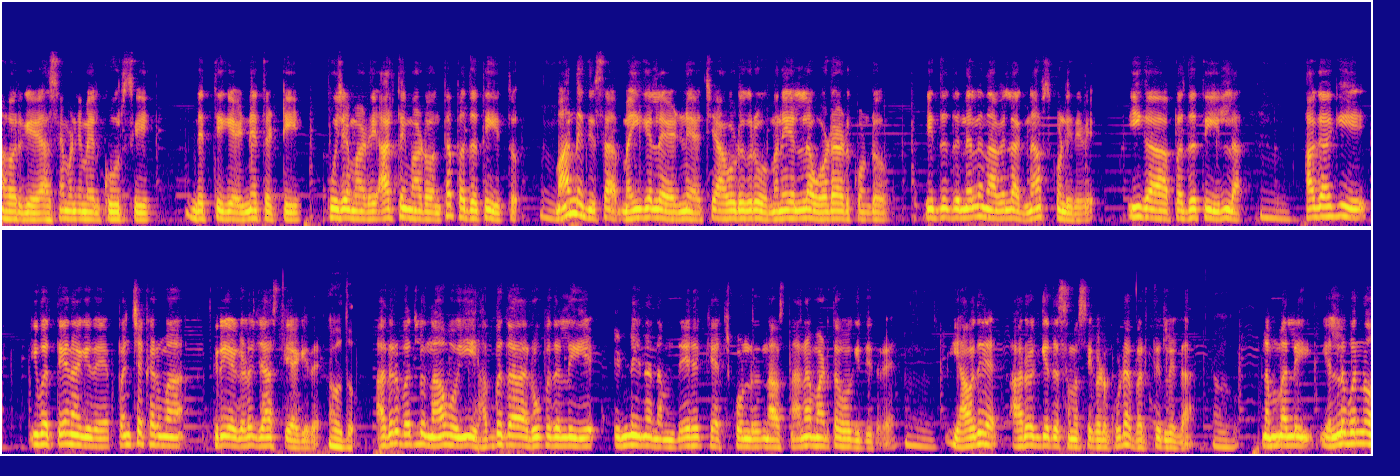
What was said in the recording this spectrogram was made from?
ಅವ್ರಿಗೆ ಹಸೆಮಣೆ ಮೇಲೆ ಕೂರಿಸಿ ನೆತ್ತಿಗೆ ಎಣ್ಣೆ ತಟ್ಟಿ ಪೂಜೆ ಮಾಡಿ ಆರತಿ ಮಾಡುವಂತ ಪದ್ಧತಿ ಇತ್ತು. ಮಾನ್ಯ ದಿವಸ ಮೈಗೆಲ್ಲ ಎಣ್ಣೆ ಹಚ್ಚಿ ಆ ಹುಡುಗರು ಮನೆಯೆಲ್ಲ ಓಡಾಡಿಕೊಂಡು ಇದ್ದದನ್ನೆಲ್ಲ ನಾವೆಲ್ಲ ಜ್ಞಾಪಿಸ್ಕೊಂಡಿದ್ದೀವಿ ಈಗ ಆ ಪದ್ಧತಿ ಇಲ್ಲ. ಹಾಗಾಗಿ ಇವತ್ತೇನಾಗಿದೆ? ಪಂಚಕರ್ಮ ಕ್ರಿಯೆಗಳು ಜಾಸ್ತಿ ಆಗಿದೆ. ಹೌದು. ಅದರ ಬದಲು ನಾವು ಈ ಹಬ್ಬದ ರೂಪದಲ್ಲಿ ಎಣ್ಣೆನ ನಮ್ಮ ದೇಹಕ್ಕೆ ಹಚ್ಕೊಂಡು ನಾವು ಸ್ನಾನ ಮಾಡ್ತಾ ಹೋಗಿದ್ದಿದ್ರೆ ಯಾವುದೇ ಆರೋಗ್ಯದ ಸಮಸ್ಯೆಗಳು ಕೂಡ ಬರ್ತಿರ್ಲಿಲ್ಲ. ನಮ್ಮಲ್ಲಿ ಎಲ್ಲವನ್ನು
